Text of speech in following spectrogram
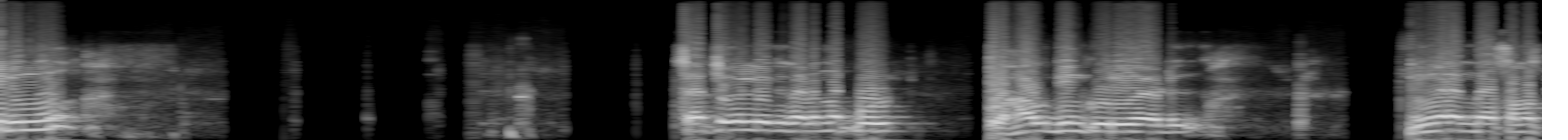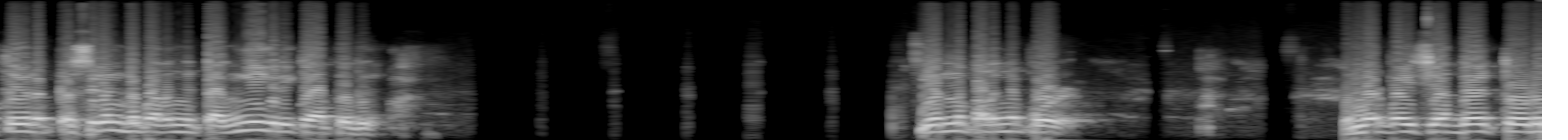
ഇരുന്ന്. ചർച്ചകളിലേക്ക് കടന്നപ്പോൾ വഹാബുദ്ദീൻ കുരിയാട് നിങ്ങൾ എന്താ സമസ്തയുടെ പ്രസിഡന്റ് പറഞ്ഞിട്ട് അംഗീകരിക്കാത്തത്? എന്ന് പറഞ്ഞപ്പോൾ ഉമർ പൈസി അദ്ദേഹത്തോട്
